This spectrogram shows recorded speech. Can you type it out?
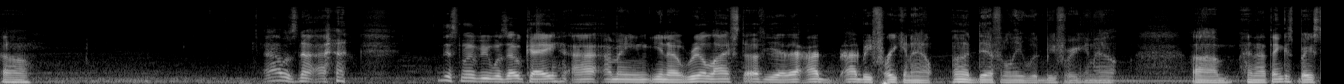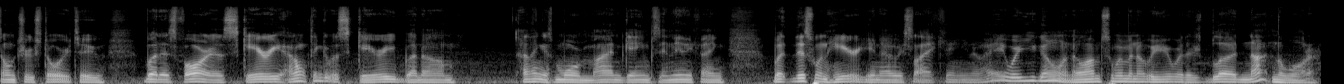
Uh, I was not. this movie was okay. I, I mean, you know, real life stuff. Yeah, that, I'd I'd be freaking out. I definitely would be freaking out. Um, and I think it's based on true story too. But as far as scary, I don't think it was scary, but um, I think it's more mind games than anything. But this one here, you know, it's like, you know, hey, where are you going? Oh, I'm swimming over here where there's blood not in the water.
